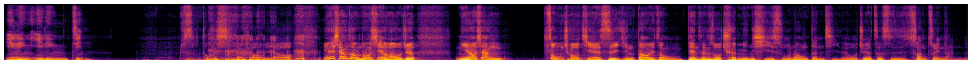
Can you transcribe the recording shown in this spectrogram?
一零一零紧。什么东西的靠腰？因为像这种东西的话，我觉得你要像中秋节是已经到一种变成说全民习俗那种等级的，我觉得这是算最难的。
